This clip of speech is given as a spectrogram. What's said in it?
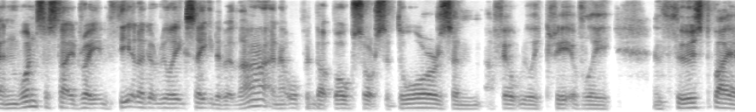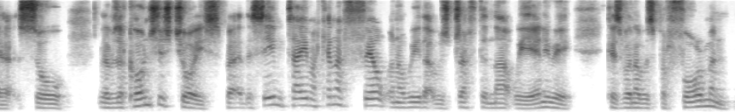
and once I started writing theatre, I got really excited about that, and it opened up all sorts of doors, and I felt really creatively enthused by it. So there was a conscious choice, but at the same time, I kind of felt in a way that I was drifting that way anyway. Because when I was performing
